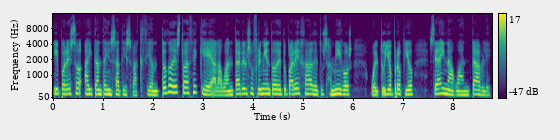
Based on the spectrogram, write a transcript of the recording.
y por eso hay tanta insatisfacción. Todo esto hace que al aguantar el sufrimiento de tu pareja, de tus amigos o el tuyo propio sea inaguantable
